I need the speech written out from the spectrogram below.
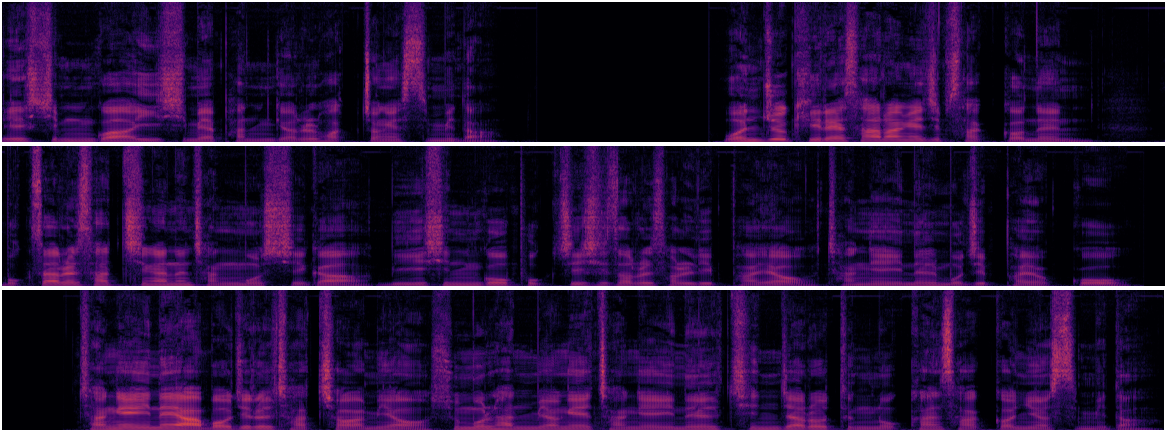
1심과 2심의 판결을 확정했습니다. 원주 길의 사랑의 집 사건은 목사를 사칭하는 장모 씨가 미신고 복지시설을 설립하여 장애인을 모집하였고 장애인의 아버지를 자처하며 21명의 장애인을 친자로 등록한 사건이었습니다.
